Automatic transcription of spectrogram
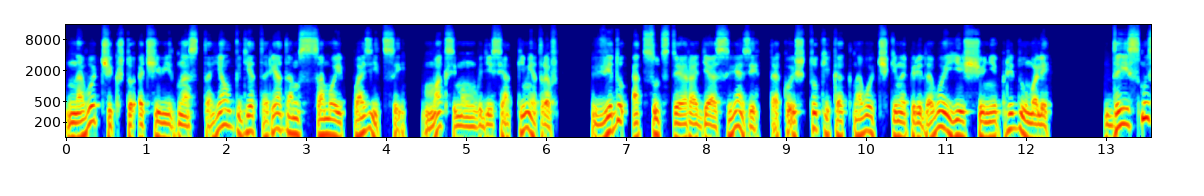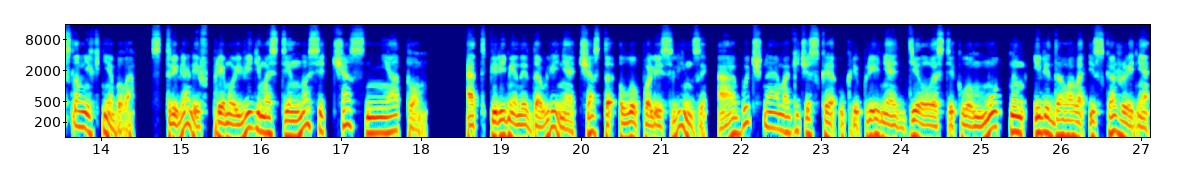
Наводчик, что очевидно, стоял где-то рядом с самой позицией, максимум в десятки метров. Ввиду отсутствия радиосвязи, такой штуки, как наводчики на передовой, еще не придумали. Да и смысла в них не было. Стреляли в прямой видимости, но сейчас не о том. От перемены давления часто лопались линзы, а обычное магическое укрепление делало стекло мутным или давало искажения.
